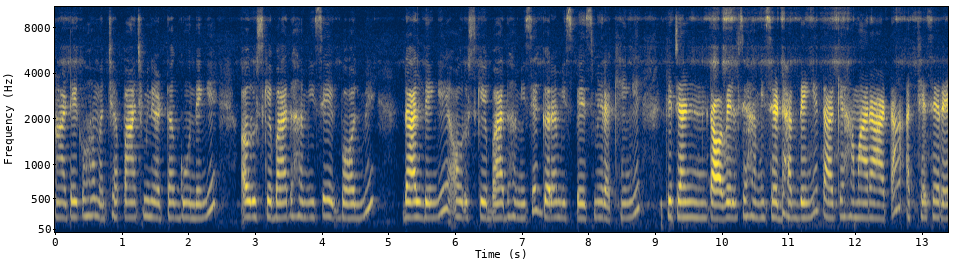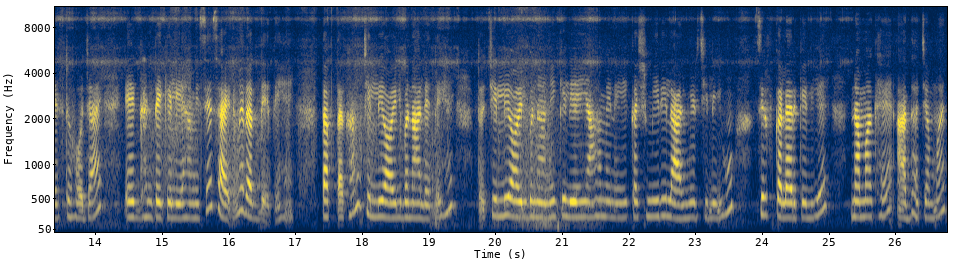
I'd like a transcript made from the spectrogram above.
आटे को हम अच्छा पाँच मिनट तक गूंदेंगे और उसके बाद हम इसे एक बॉल में डाल देंगे और उसके बाद हम इसे गर्म स्पेस में रखेंगे। किचन टॉवेल से हम इसे ढक देंगे ताकि हमारा आटा अच्छे से रेस्ट हो जाए। एक घंटे के लिए हम इसे साइड में रख देते हैं। तब तक हम चिल्ली ऑयल बना लेते हैं। तो चिल्ली ऑयल बनाने के लिए यहाँ मैंने ये कश्मीरी लाल मिर्च ली हूँ। सिर्फ़ कलर के लिए। नमक है, आधा चम्मच।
